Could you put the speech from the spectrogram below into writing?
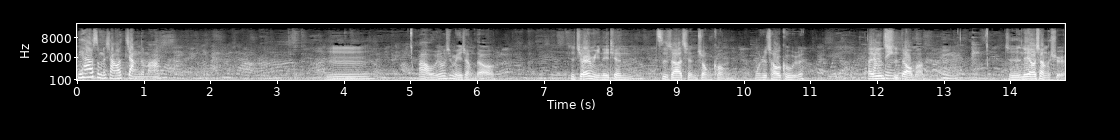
你还有什么想要讲的吗？嗯，啊，我东西没讲到，是 Jeremy 那天自杀前状况，我觉得超酷的。他那天迟到嘛，嗯，只是那天要上学，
